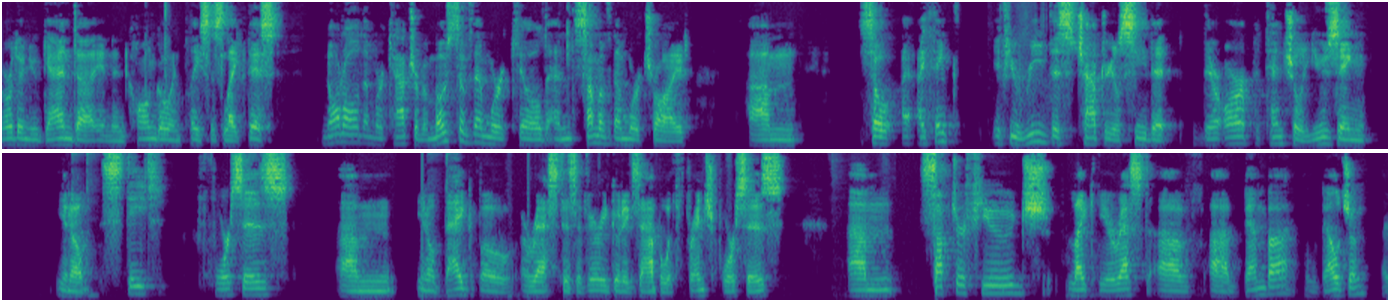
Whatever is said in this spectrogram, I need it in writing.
northern Uganda and in Congo and places like this. Not all of them were captured, but most of them were killed, and some of them were tried. Um, so I, I, think if you read this chapter, you'll see that there are potential using, you know, state forces. Um, you know, Gbagbo arrest is a very good example with French forces. Um, subterfuge, like the arrest of uh, Bemba in Belgium by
